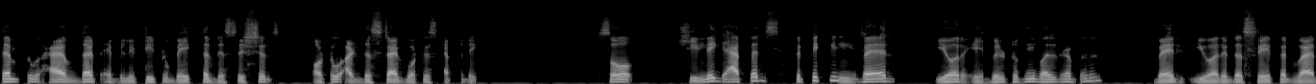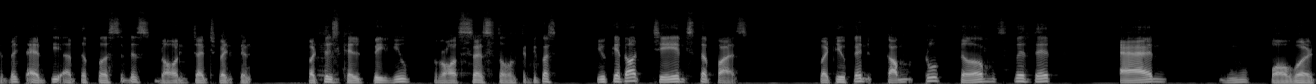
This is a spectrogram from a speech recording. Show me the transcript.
them to have that ability to make the decisions or to understand what is happening. So healing happens typically when you are able to be vulnerable, where you are in a safe environment and the other person is non-judgmental, but is hmm. helping you process the whole thing. Because you cannot change the past, but you can come to terms with it and move forward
